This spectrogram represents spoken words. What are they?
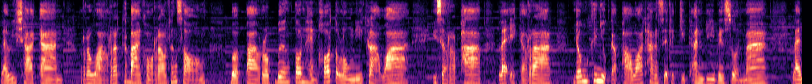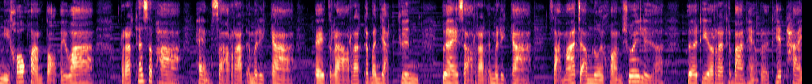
และวิชาการ ระหว่างรัฐบาลของเราทั้งสอง บทปารบเบื้องต้นแห่งข้อตกลงนี้กล่าวว่า อิสรภาพและเอกราช ย่อมขึ้นอยู่กับภาวะทางเศรษฐกิจอันดีเป็นส่วนมาก และมีข้อความต่อไปว่า รัฐสภา แห่งสหรัฐอเมริกา ได้ตรารัฐบัญญัติขึ้น เพื่อให้สหรัฐอเมริกา สามารถจะอำนวยความช่วยเหลือ เพื่อที่รัฐบาลแห่งประเทศไทย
